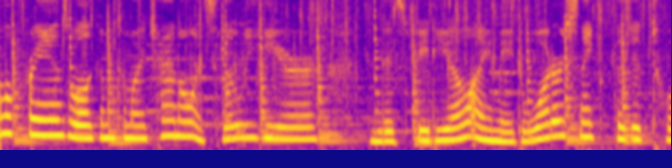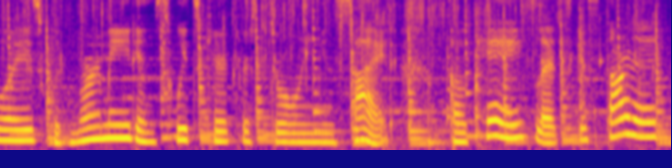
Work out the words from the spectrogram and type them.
Hello friends, welcome to my channel, it's Lili here. In this video, I made water snake fidget toys with mermaid and sweets characters drawing inside. Okay, let's get started.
